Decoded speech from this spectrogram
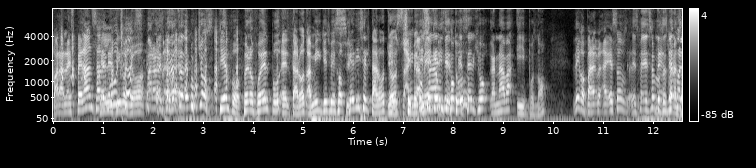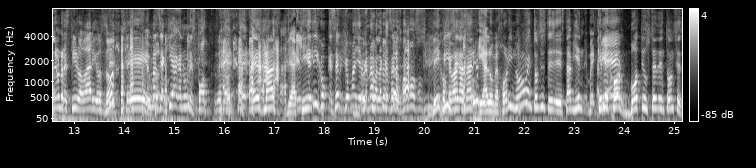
para la esperanza ¿Qué de les digo muchos. yo? Para la esperanza de muchos. Tiempo, pero fue el, pu- el tarot. A mí Jess me dijo, Sí. ¿qué dice el tarot? Yo, Exacto. me- sea, ¿qué dices dijo tú? que Sergio ganaba y pues no. Digo, para eso. Es- eso nos de- démosle un respiro a varios, ¿no? Sí, Es más, de aquí hagan un spot. Eh, es más, de aquí... El que dijo que Sergio Mayer ganaba la casa de los famosos. Dijo que va a ganar esto. y a lo mejor y no, entonces eh, está bien. ¿Qué bien. mejor? Vote usted entonces.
